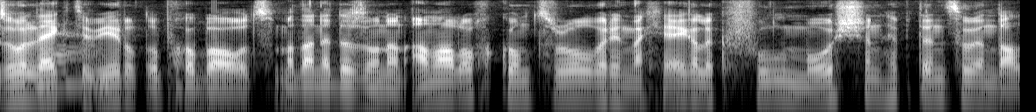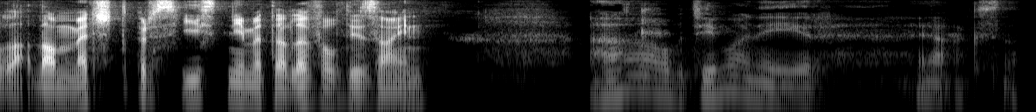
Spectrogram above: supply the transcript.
Zo lijkt de wereld opgebouwd. Maar dan heb je zo'n analog control waarin dat je eigenlijk full motion hebt en zo, en dat, dat matcht precies niet met de level design. Ah, op die manier. Ja, ik snap.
